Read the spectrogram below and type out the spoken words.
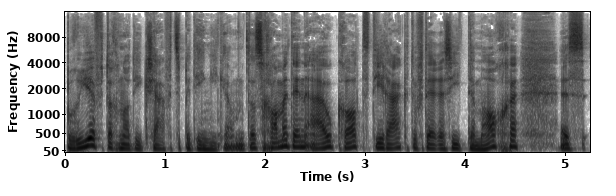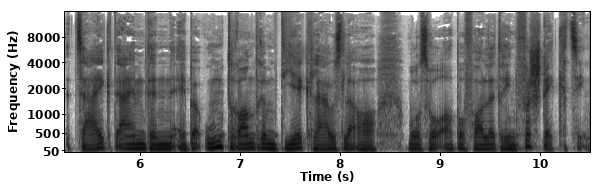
prüft doch noch die Geschäftsbedingungen. Und das kann man dann auch gerade direkt auf dieser Seite machen. Es zeigt einem dann eben unter anderem die Klauseln an, wo so Abofallen drin versteckt sind.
